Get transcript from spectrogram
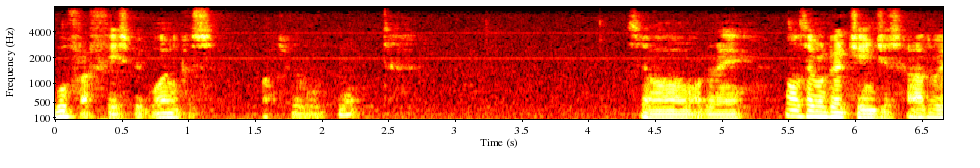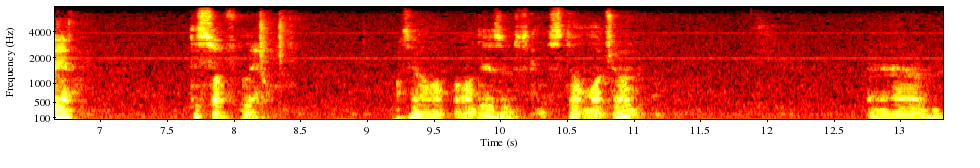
go for a Facebook one because that's where we'll put it. So we're going to, thing we're going to change is hardware to software. So what I'll do is I'm just going to stop watch on. And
